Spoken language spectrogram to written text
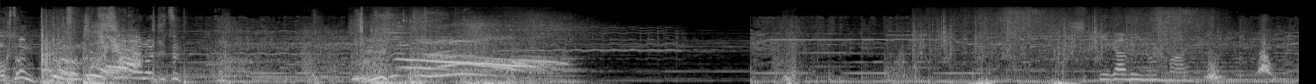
ーローの術。式神の舞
